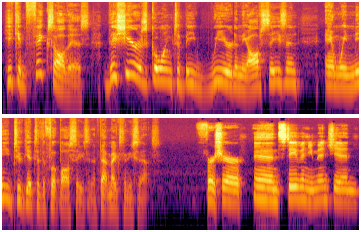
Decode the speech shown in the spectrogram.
He can fix all this. This year is going to be weird in the off season, and we need to get to the football season if that makes any sense. For sure. And Stephen, you mentioned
